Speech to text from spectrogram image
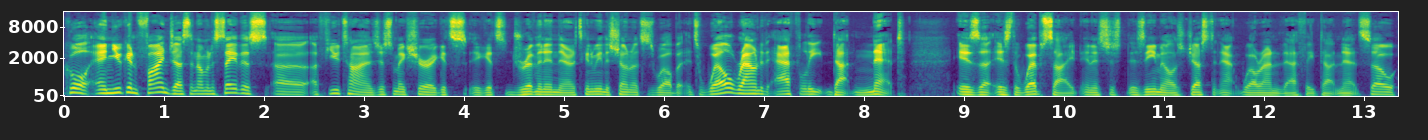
Cool, and you can find Justin. I'm going to say this uh, a few times just to make sure it gets it gets driven in there. It's going to be in the show notes as well. But it's wellroundedathlete.net is uh, is the website, and it's just his email is justin at wellroundedathlete.net. So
